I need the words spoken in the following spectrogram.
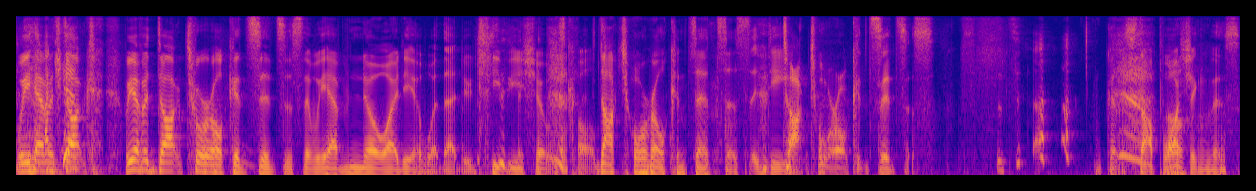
We have I a can't- doc, we have a doctoral consensus that we have no idea what that new TV show is called. doctoral consensus, indeed. doctoral consensus. I'm gonna stop watching this.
